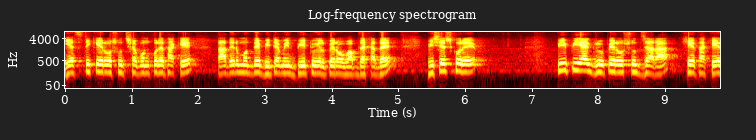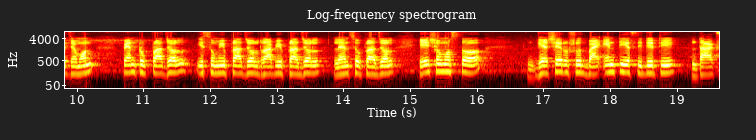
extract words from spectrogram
গ্যাস্ট্রিকের ওষুধ সেবন করে থাকে, তাদের মধ্যে ভিটামিন বি টুয়েলভের অভাব দেখা দেয়। বিশেষ করে পিপিআই গ্রুপের ওষুধ যারা খেয়ে থাকে, যেমন প্যান্টোপ্রাজল ইসুমিপ্রাজল রাবিপ্রাজল ল্যান্সোপ্রাজল এই সমস্ত গ্যাসের ওষুধ বা অ্যান্টি অ্যাসিডিটি ডাক্স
